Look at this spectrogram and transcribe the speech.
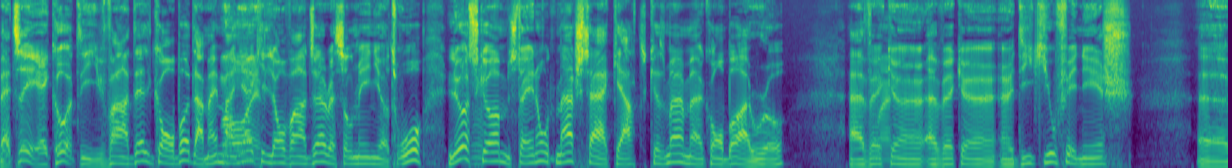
Ben, tu sais, écoute, ils vendaient le combat de la même manière ouais. qu'ils l'ont vendu à WrestleMania 3. Là, c'est comme, c'est un autre match, c'est à la carte, quasiment un combat à Raw, avec, Ouais. un, avec un, un DQ finish. Euh,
